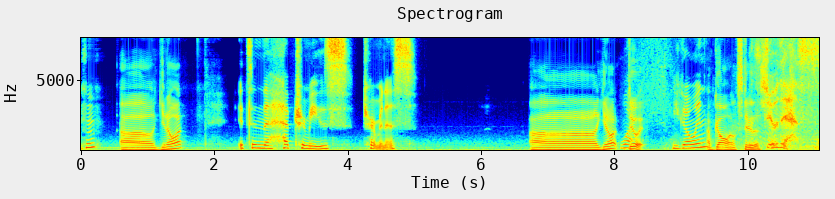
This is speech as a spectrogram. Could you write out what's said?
Mm-hmm. Uh, you know what? It's in the Heptrames terminus. Uh, you know what? What? Do it. You going? I'm going. Let's do this. do this.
